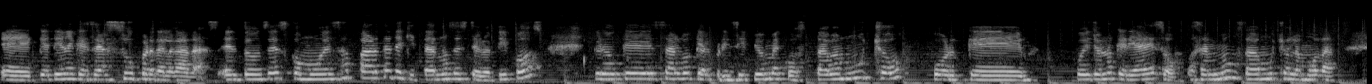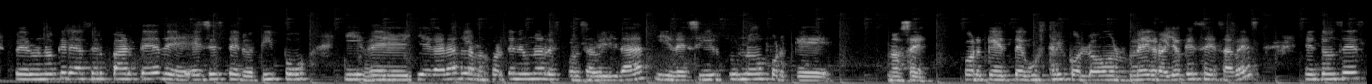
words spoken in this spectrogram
eh, que tienen que ser súper delgadas. Entonces, como esa parte de quitarnos estereotipos, creo que es algo que al principio me costaba mucho porque pues yo no quería eso. O sea, a mí me gustaba mucho la moda, pero no quería ser parte de ese estereotipo y de llegar a lo mejor tener una responsabilidad y decir tú no porque, no sé, porque te gusta el color negro, yo qué sé, ¿sabes? Entonces,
